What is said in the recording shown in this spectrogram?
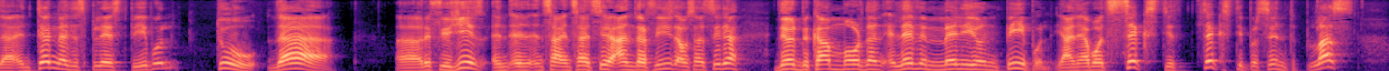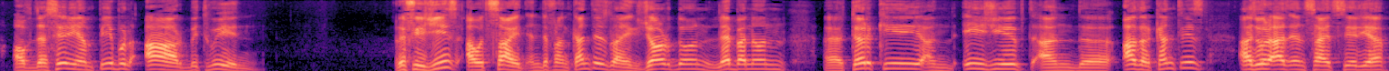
the internally displaced people to the uh, refugees in, in, inside, inside Syria and the refugees outside Syria, there will become more than 11 million people. Yani about 60, 60% plus of the Syrian people are between refugees outside in different countries like Jordan, Lebanon, uh, Turkey, and Egypt, and uh, other countries, as well as inside Syria,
